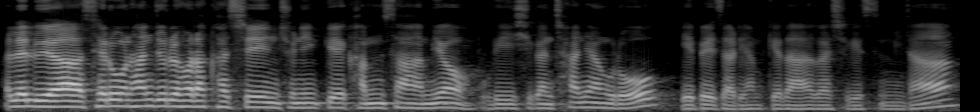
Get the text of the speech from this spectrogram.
할렐루야 새로운 한 주를 허락하신 주님께 감사하며 우리 이 시간 찬양으로 예배 자리 함께 나아가시겠습니다.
